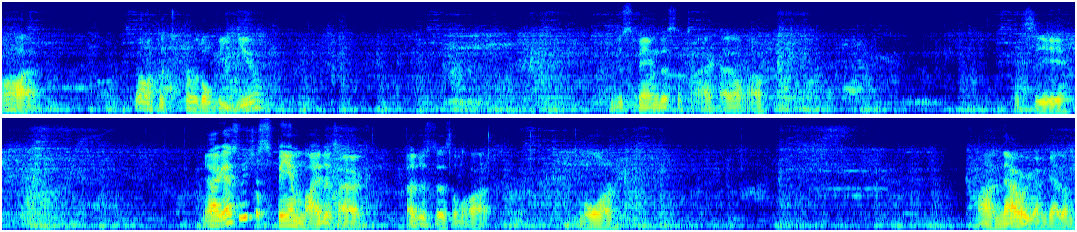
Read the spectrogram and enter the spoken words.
Aw. Don't let the turtle beat you. You just spam this attack. I don't know. Let's see. Yeah, I guess we just spam light attack. That just does a lot more. Oh, now we're gonna get him.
